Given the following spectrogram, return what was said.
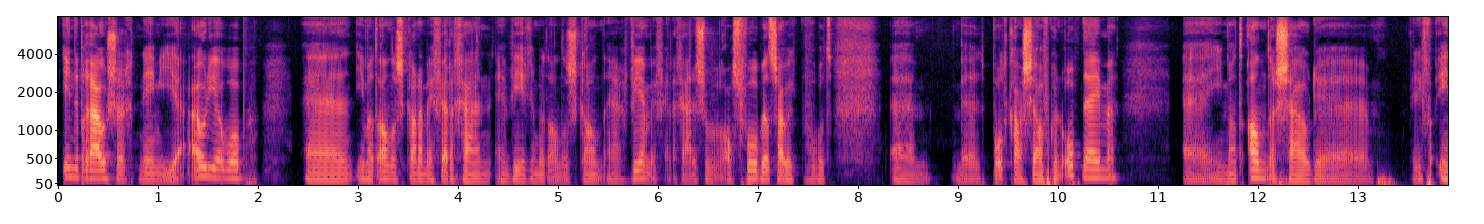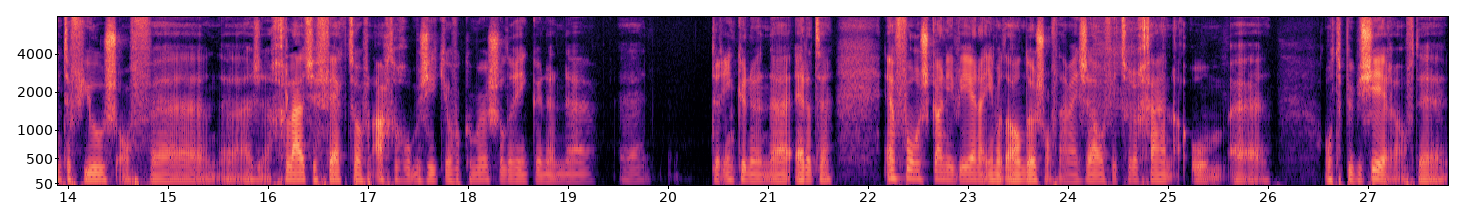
in de browser, neem je je audio op. Uh, iemand anders kan ermee verder gaan en weer iemand anders kan er weer mee verder gaan. Dus als voorbeeld zou ik bijvoorbeeld um, de podcast zelf kunnen opnemen. Uh, iemand anders zou de weet ik, interviews of geluidseffecten of een achtergrondmuziekje of een commercial erin kunnen, erin kunnen editen. En vervolgens kan hij weer naar iemand anders of naar mijzelf weer teruggaan om om te publiceren of de,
